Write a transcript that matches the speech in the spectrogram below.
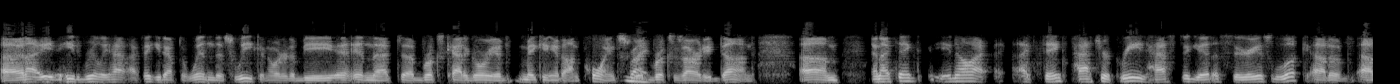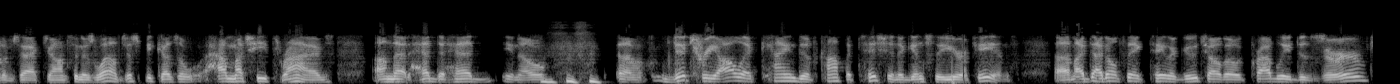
uh, and I he'd really have. I think he'd have to win this week in order to be in that uh, Brooks category of making it on points, right. which Brooks has already done. Um, and I think you know I I think Patrick Reed has to get a serious look out of out of Zach Johnson as well, just because of how much he thrives on that head-to-head, you know, uh, vitriolic kind of competition against the Europeans. Um, I, I don't think Talor Gooch, although probably deserved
